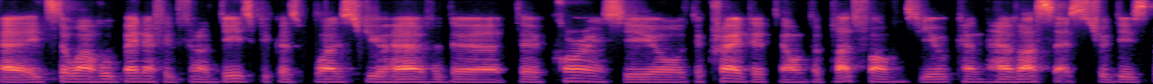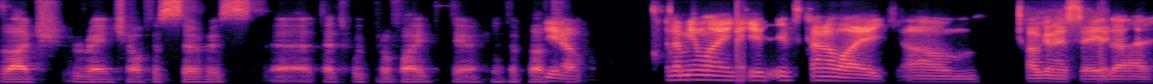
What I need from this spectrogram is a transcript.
uh, it's the one who benefit from this because once you have the, the currency or the credit on the platforms, you can have access to this large range of a service uh, that we provide there in the platform. Yeah. And I mean, like, it, it's kind of like, um, how can I say that?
